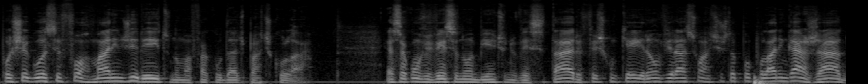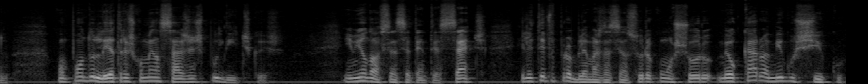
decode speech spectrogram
pois chegou a se formar em direito numa faculdade particular. Essa convivência no ambiente universitário fez com que Airão virasse um artista popular engajado, compondo letras com mensagens políticas. Em 1977, ele teve problemas na censura com o choro Meu Caro Amigo Chico,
